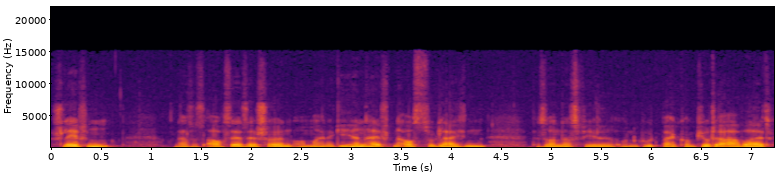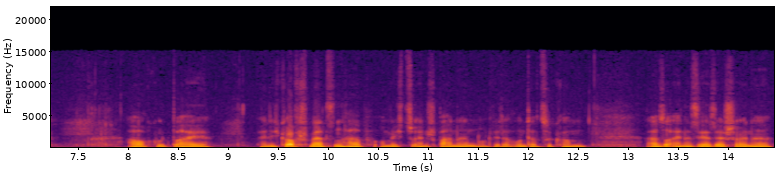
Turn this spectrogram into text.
Schläfen. Und das ist auch sehr, sehr schön, um meine Gehirnhälften auszugleichen. Besonders viel und gut bei Computerarbeit. Auch gut bei, wenn ich Kopfschmerzen habe, um mich zu entspannen und wieder runterzukommen. Also eine sehr, sehr schöne,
